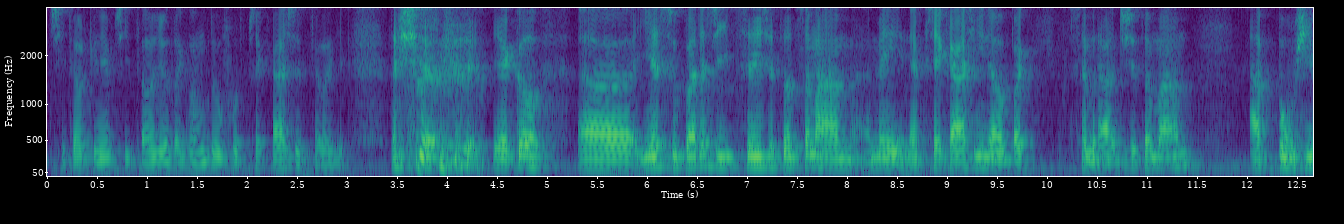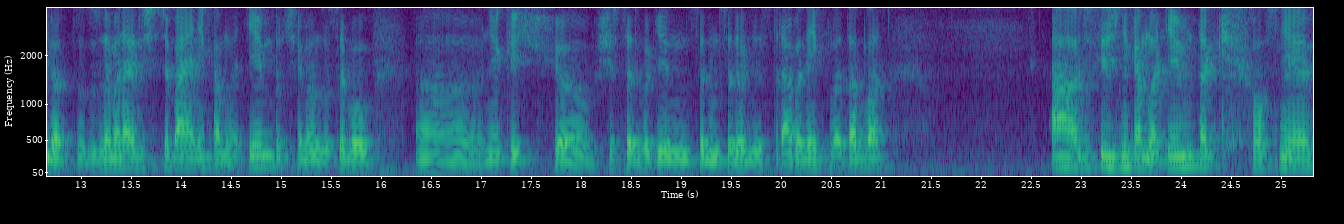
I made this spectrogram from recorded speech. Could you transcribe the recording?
přítelkyně, přítel, že tak vám budou furt překážet ty lidi. Takže jako je super říct si, že to, co mám, mi nepřekáží, naopak jsem rád, že to mám a používat to. To znamená, když třeba já někam letím, protože mám za sebou uh, nějakých uh, 600 hodin, 700 hodin strávených v letadle. A vždycky, když někam letím, tak vlastně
